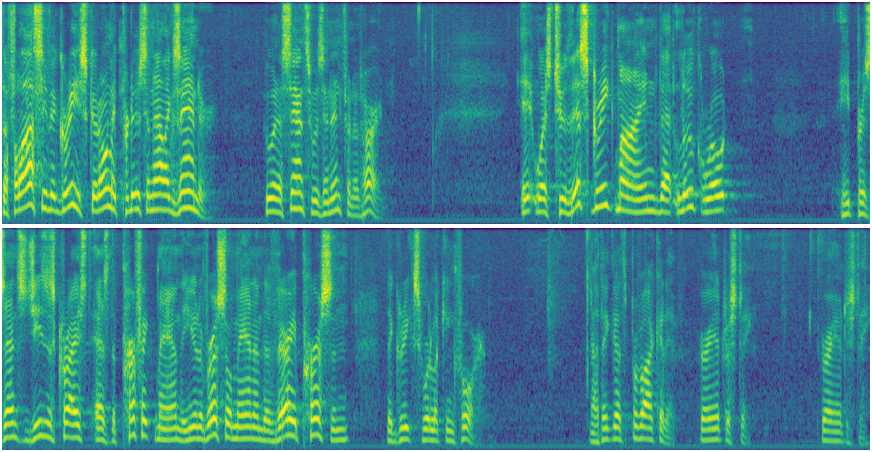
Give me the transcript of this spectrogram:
The philosophy of Greece could only produce an Alexander, who, in a sense, was an infant at heart. It was to this Greek mind that Luke wrote, he presents Jesus Christ as the perfect man, the universal man, and the very person the Greeks were looking for. I think that's provocative. Very interesting. Very interesting.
